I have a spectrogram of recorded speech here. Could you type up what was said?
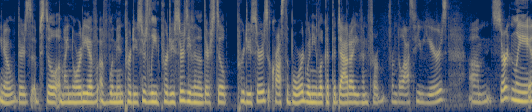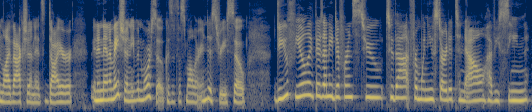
you know, there's still a minority of, of women producers, lead producers, even though there's still producers across the board when you look at the data, even from, from the last few years. Um, certainly in live action, it's dire. In an animation, even more so because it's a smaller industry. So, do you feel like there's any difference to to that from when you started to now? Have you seen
